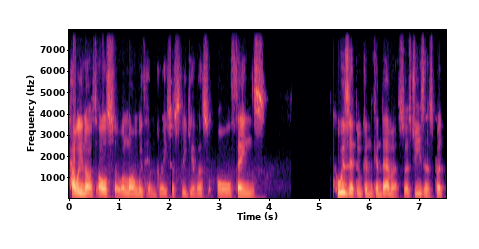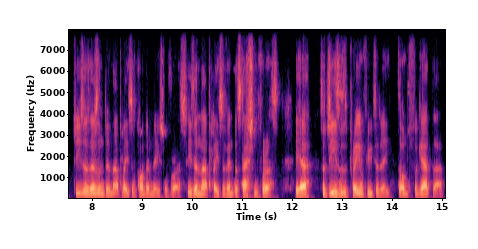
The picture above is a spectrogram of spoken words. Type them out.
how will he not also along with him graciously give us all things who is it who can condemn us? So it's Jesus, but Jesus isn't in that place of condemnation for us. He's in that place of intercession for us. Yeah. So Jesus is praying for you today. Don't forget that.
